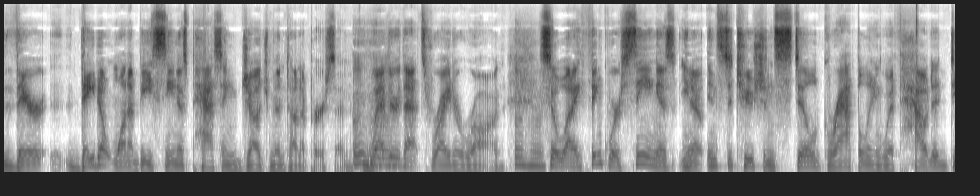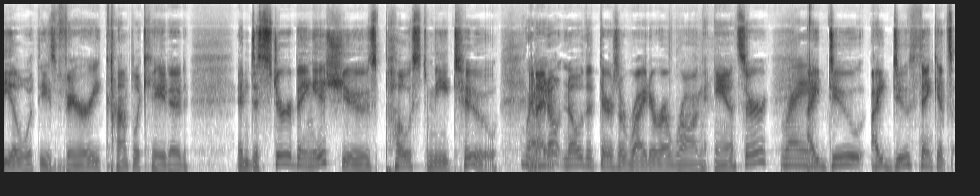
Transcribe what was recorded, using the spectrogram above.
they're they don't want to be seen as passing judgment on a person mm-hmm. whether that's right or wrong mm-hmm. so what i think we're seeing is you know institutions still grappling with how to deal with these very complicated and disturbing issues post me too right. and i don't know that there's a right or a wrong answer right i do i do think it's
